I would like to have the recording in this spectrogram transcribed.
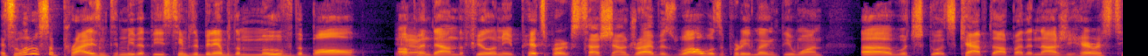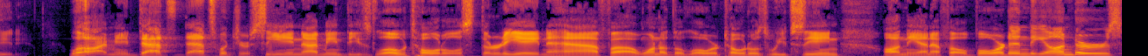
It's a little surprising to me that these teams have been able to move the ball up Yeah. and down the field. I mean, Pittsburgh's touchdown drive as well was a pretty lengthy one, uh, which was capped off by the Najee Harris TD. Well, I mean, that's that's what you're seeing. I mean, these low totals, 38 and a half, uh, one of the lower totals we've seen on the NFL board. And the unders,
